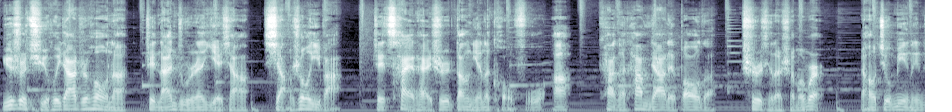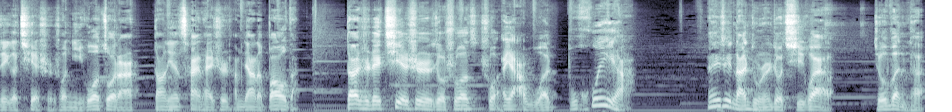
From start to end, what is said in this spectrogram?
于是娶回家之后呢，这男主人也想享受一把这蔡太师当年的口福啊。看看他们家这包子吃起来什么味儿，然后就命令这个妾室说：“你给我做点当年蔡太师他们家的包子。”但是这妾室就说：“说哎呀，我不会呀。”哎，这男主人就奇怪了，就问他：“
